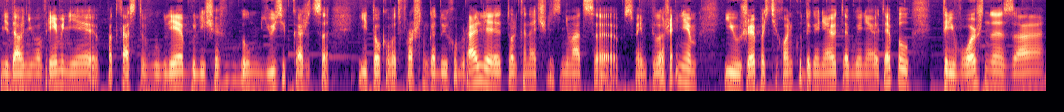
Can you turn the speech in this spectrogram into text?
недавнего времени подкасты в Google были еще в Google Music, кажется, и только вот в прошлом году их убрали, только начали заниматься своим приложением и уже потихоньку догоняют и обгоняют Apple. Тревожно за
